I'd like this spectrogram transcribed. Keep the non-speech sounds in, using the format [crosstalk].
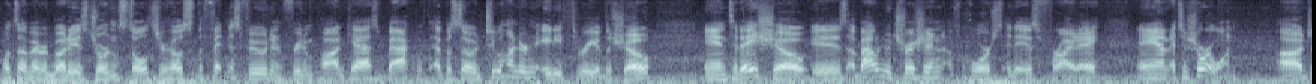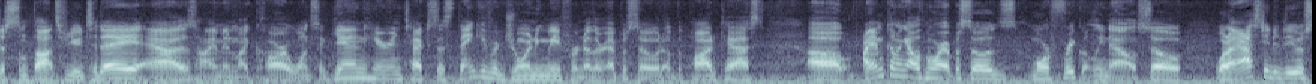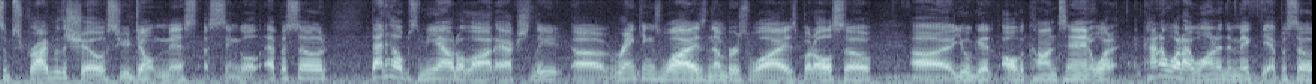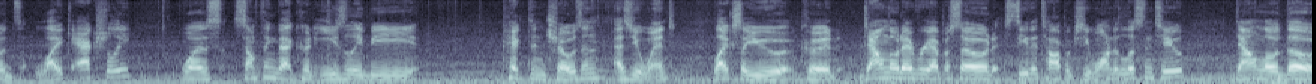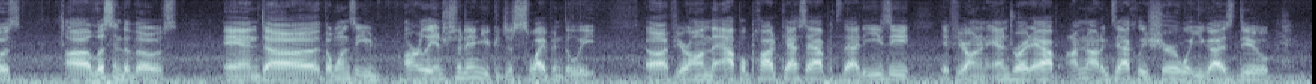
What's up, everybody? It's Jordan Stoltz, your host of the Fitness, Food, and Freedom Podcast, back with episode 283 of the show. And today's show is about nutrition. Of course, it is Friday, and it's a short one. Uh, just some thoughts for you today as I'm in my car once again here in Texas. Thank you for joining me for another episode of the podcast. Uh, I am coming out with more episodes more frequently now, so what I asked you to do is subscribe to the show so you don't miss a single episode that helps me out a lot actually, uh, rankings wise, numbers wise, but also uh, you'll get all the content. What kind of what I wanted to make the episodes like actually was something that could easily be picked and chosen as you went. Like, so you could download every episode, see the topics you wanted to listen to, download those, uh, listen to those, and uh, the ones that you aren't really interested in, you could just swipe and delete. Uh, if you're on the Apple Podcast app, it's that easy. If you're on an Android app, I'm not exactly sure what you guys do,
